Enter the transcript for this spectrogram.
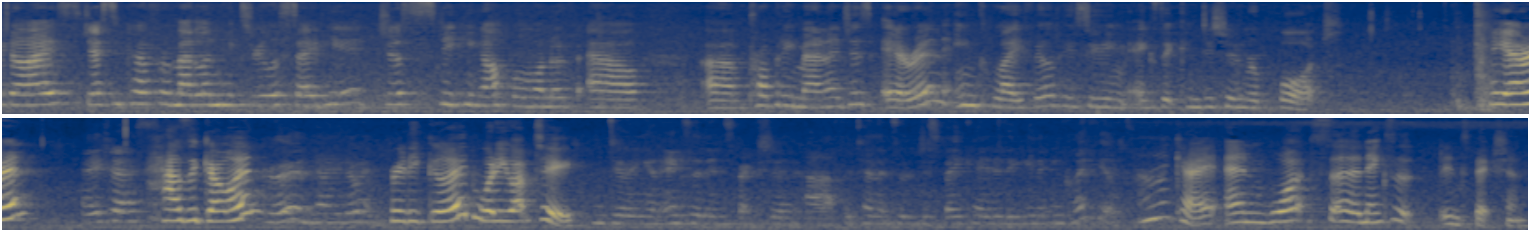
Hey guys, Jessica from Madeline Hicks Real Estate here, just sneaking up on one of our um, property managers, Erin, in Clayfield, who's doing exit condition report. Hey Erin, Hey Jess. how's it going? Good, how you doing? Pretty good. What are you up to? I'm doing an exit inspection uh, for tenants that have just vacated a unit in Clayfield. Okay, and what's an exit inspection?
